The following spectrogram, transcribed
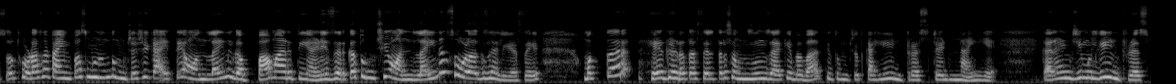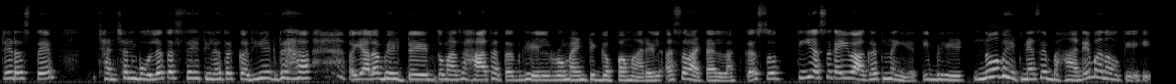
सो थोडासा टाईमपास म्हणून तुमच्याशी काय ते ऑनलाईन गप्पा मारतीये आणि जर का तुमची ऑनलाईनच ओळख झाली असेल, मग तर हे घडत असेल तर समजून जा, की बाबा ती तुमच्यात काही इंटरेस्टेड नाहीये. कारण जी मुलगी इंटरेस्टेड असते, छान-छान बोलत असते, तिला तर कधी एकदा याला भेटेल तो माझा हात हातात घेईल, रोमॅन्टिक गप्पा मारेल असं वाटायला लागतं. सो ती असं काही वागत नाहीये. ती भेट न भेटण्याचे बहाने बनवते की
